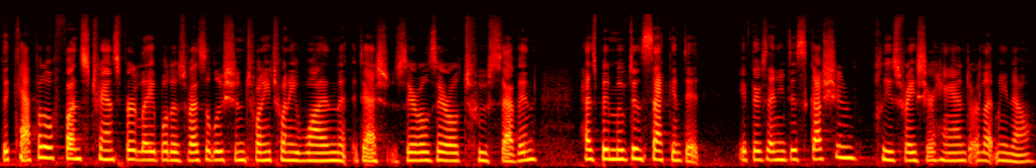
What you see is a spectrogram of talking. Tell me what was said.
The capital funds transfer labeled as Resolution 2021-0027 has been moved and seconded. If there's any discussion, please raise your hand or let me know.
